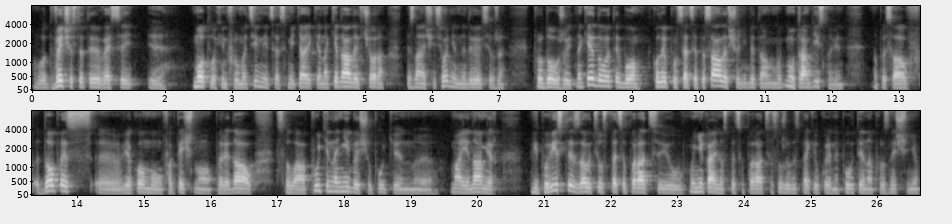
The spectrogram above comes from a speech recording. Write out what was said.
от, вичистити весь цей е, мотлох інформаційний, це сміття, яке накидали вчора. Не знаю, чи сьогодні не дивився вже. Продовжують накидувати, бо коли про все це писали, що ніби там ну Трамп дійсно він написав допис, е, в якому фактично передав слова Путіна, ніби що Путін має намір відповісти за цю спецоперацію, унікальну спецоперацію Служби безпеки України Павутина про знищення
